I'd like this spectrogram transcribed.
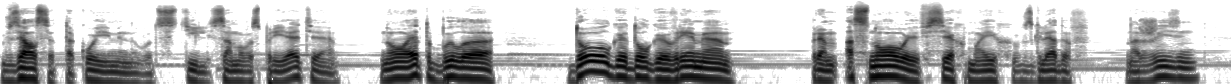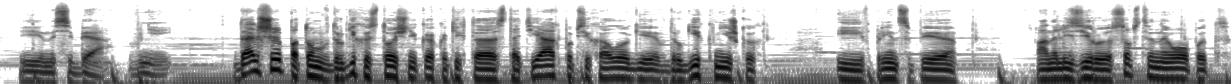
взялся такой именно вот стиль самовосприятия, но это было долгое-долгое время прям основой всех моих взглядов на жизнь и на себя в ней. Дальше, потом в других источниках, каких-то статьях по психологии, в других книжках. И, в принципе, анализируя собственный опыт,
